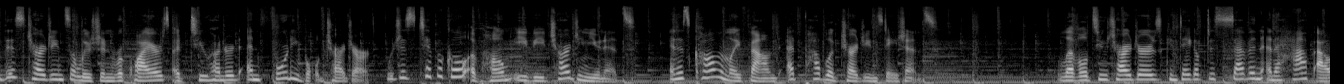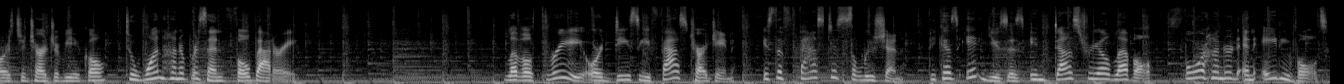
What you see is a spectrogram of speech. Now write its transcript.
This charging solution requires a 240 volt charger, which is typical of home EV charging units and is commonly found at public charging stations. Level 2 chargers can take up to 7.5 hours to charge a vehicle to 100% full battery. Level 3 or DC fast charging is the fastest solution because it uses industrial level 480 volts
